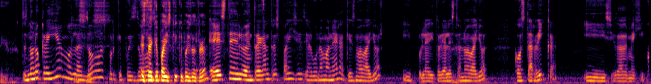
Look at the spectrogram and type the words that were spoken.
Entonces no lo creíamos las dos, porque pues dos... ¿Este de qué país, qué, país lo entregan? Este lo entregan tres países de alguna manera, que es Nueva York, y la editorial está en Nueva York, Costa Rica y Ciudad de México.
